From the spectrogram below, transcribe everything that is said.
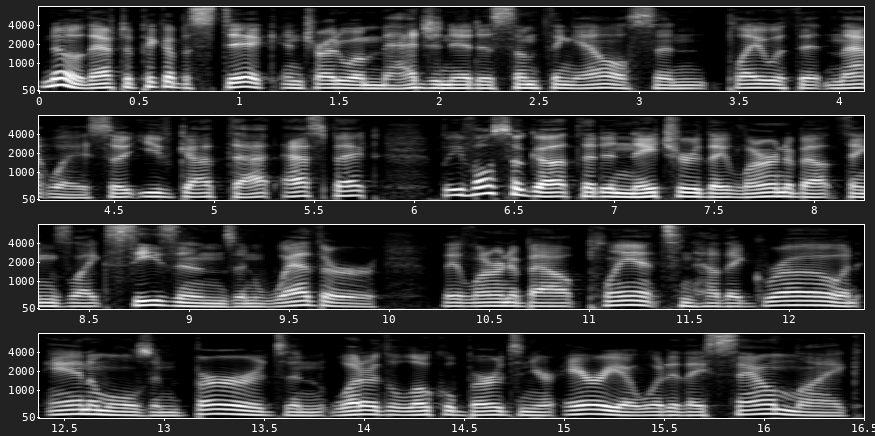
No, they have to pick up a stick and try to imagine it as something else and play with it in that way. So you've got that aspect, but you've also got that in nature they learn about things like seasons and weather. They learn about plants and how they grow and animals and birds and what are the local birds in your area? What do they sound like?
